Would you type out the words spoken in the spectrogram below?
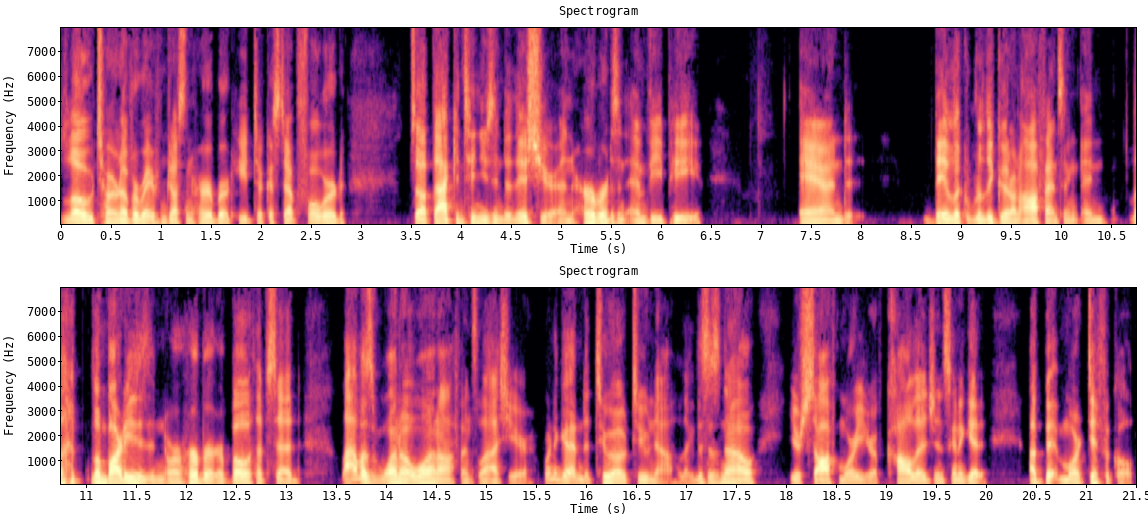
low turnover rate from Justin Herbert. He took a step forward. So if that continues into this year and Herbert is an MVP and they look really good on offense and, and Lombardi or Herbert or both have said Lava's 101 offense last year. We're going to get into 202 now. Like this is now your sophomore year of college and it's going to get a bit more difficult.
